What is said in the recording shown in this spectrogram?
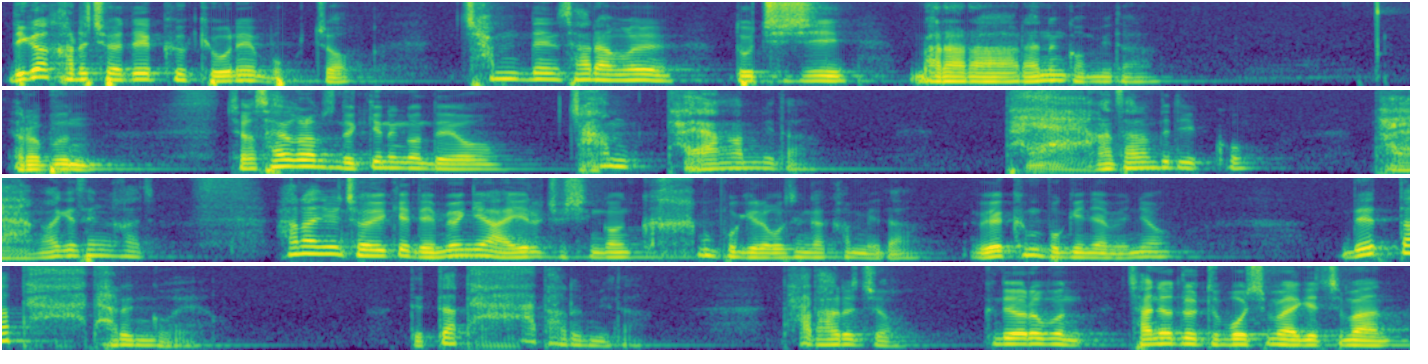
네가 가르쳐야 될 그 교훈의 목적, 참된 사랑을 놓치지 말아라라는 겁니다. 여러분, 제가 사역을 하면서 느끼는 건데요. 참 다양합니다. 다양한 사람들이 있고 다양하게 생각하죠. 하나님이 저에게 네 명의 아이를 주신 건 큰 복이라고 생각합니다. 왜 큰 복이냐면요. 넷다다 다른 거예요. 넷다다 다릅니다. 다 다르죠. 근데 여러분 자녀들 두 보시면 알겠지만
